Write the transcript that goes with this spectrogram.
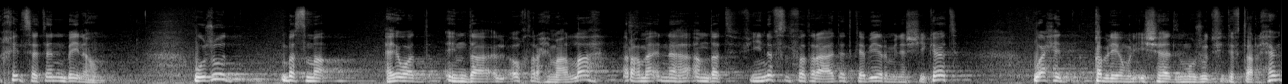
خلسة بينهم. وجود بصمة عوض إمضاء الأخت رحمها الله رغم أنها أمضت في نفس الفترة عدد كبير من الشيكات واحد قبل يوم الإشهاد الموجود في دفتر الحفظ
